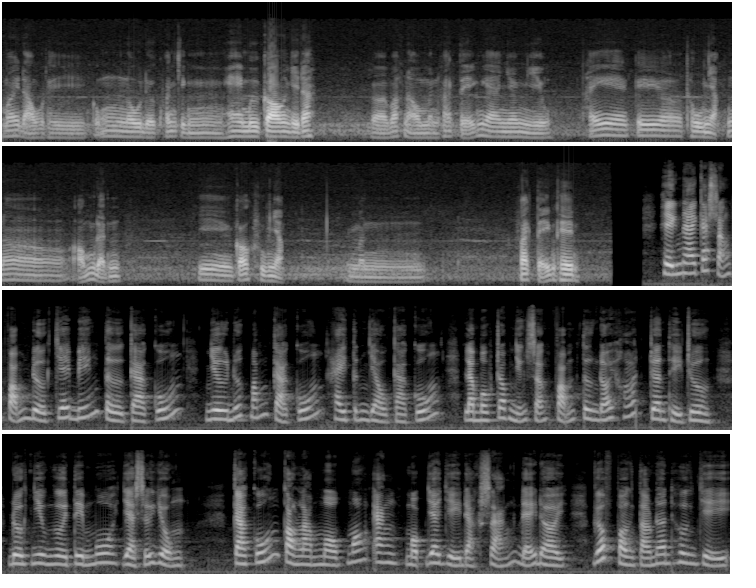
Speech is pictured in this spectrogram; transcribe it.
Mới đầu thì cũng nuôi được khoảng chừng 20 con vậy đó. Rồi bắt đầu mình phát triển ra nhân nhiều thấy cái ờ, thu nhập nó ổn định với có thu nhập mình phát triển thêm. Hiện nay các sản phẩm được chế biến từ cà cuốn như nước mắm cà cuốn hay tinh dầu cà cuốn là một trong những sản phẩm tương đối hot trên thị trường, được nhiều người tìm mua và sử dụng. Cà cuốn còn là một món ăn, một gia vị đặc sản để đời, góp phần tạo nên hương vị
